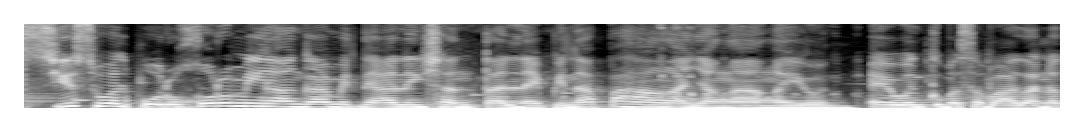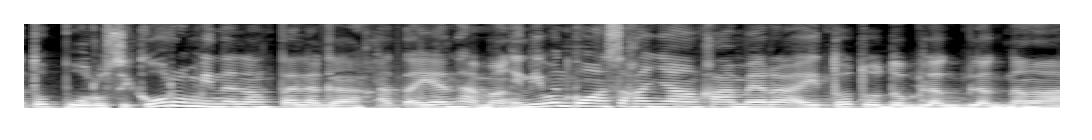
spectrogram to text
As usual, puro kurumi nga ang gamit ni Aling Chantal na ipinapahanga niya nga ngayon. Ewan ko ba sa bata na to, puro si kurumi lang talaga. At ayan, habang iniwan ko nga sa kanya ang camera ay to, todo vlog-vlog na nga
